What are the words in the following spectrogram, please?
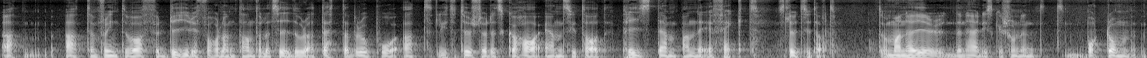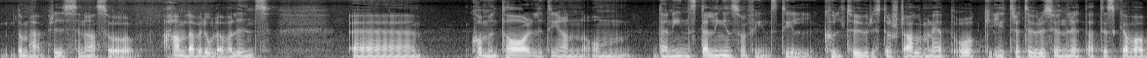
att, att den får inte vara för dyr i förhållande till antalet sidor. Att detta beror på att litteraturstödet ska ha en citat prisdämpande effekt. Slutcitat. Om man höjer den här diskussionen bortom de här priserna så handlar väl Ola Wallins eh, kommentar lite grann om den inställningen som finns till kultur i största allmänhet och litteratur i synnerhet. Att det ska vara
